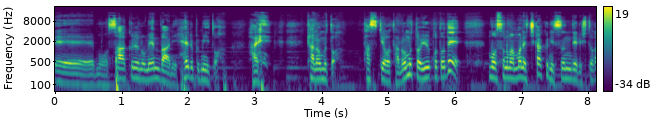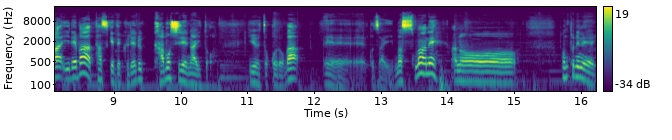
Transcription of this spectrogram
えー、もうサークルのメンバーにヘルプミーとはい 頼むと助けを頼むということでもうそのままね近くに住んでる人がいれば助けてくれるかもしれないというところが、えー、ございます。まあねあのー、本当にね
